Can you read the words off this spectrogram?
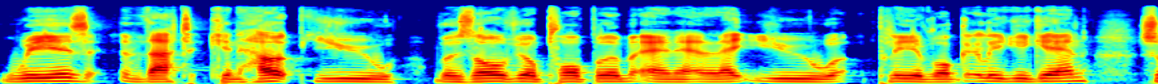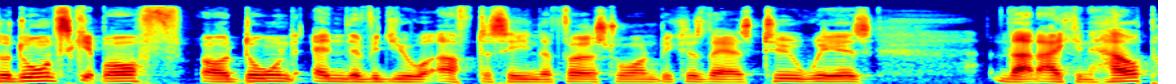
ways that can help you resolve your problem and let you play Rocket League again. So don't skip off or don't end the video after seeing the first one because there's two ways that I can help.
